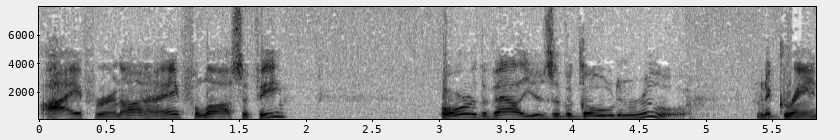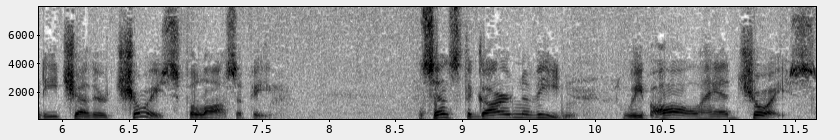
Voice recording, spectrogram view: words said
eye for an eye philosophy, or the values of a golden rule and a grant each other choice philosophy. And since the Garden of Eden, we've all had choice.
